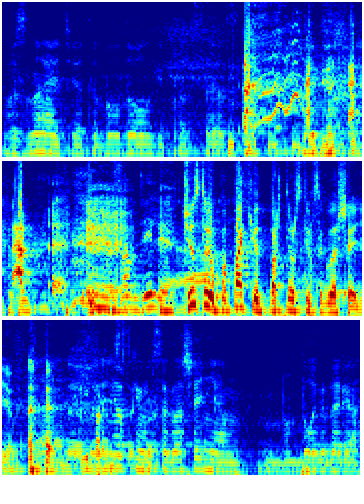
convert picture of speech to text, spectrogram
Вы знаете, это был долгий процесс. На самом деле... Чувствую, а, попахивает партнерским соглашением. И партнерским соглашением благодаря,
